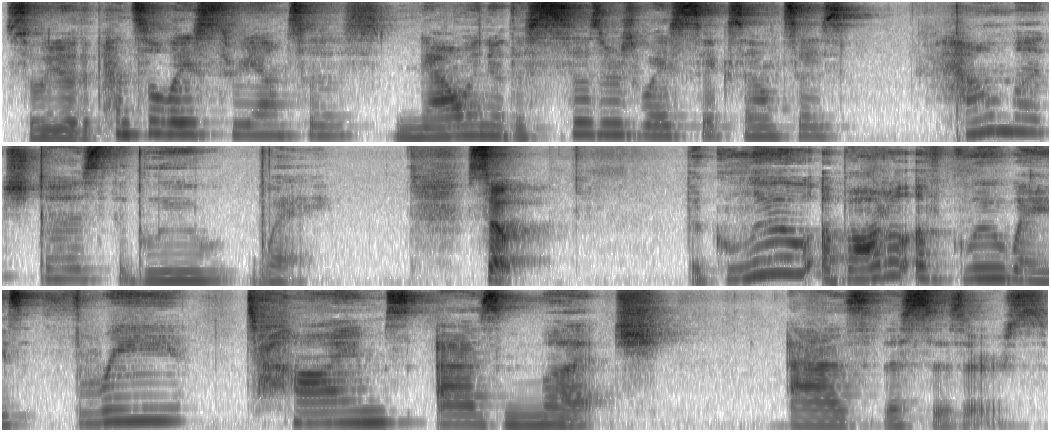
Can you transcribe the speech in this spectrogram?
So we know the pencil weighs three ounces. Now we know the scissors weigh six ounces. How much does the glue weigh? So the glue, a bottle of glue weighs three times as much as the scissors.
